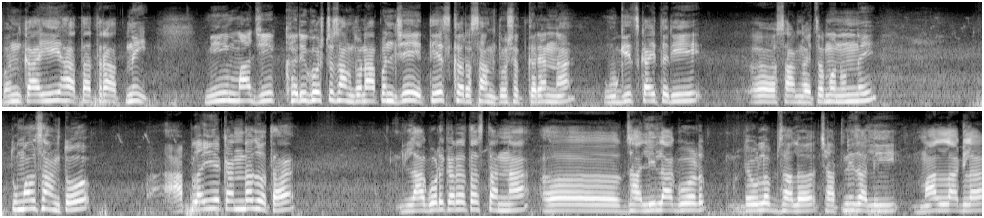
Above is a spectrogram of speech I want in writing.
पण काही हातात राहत नाही. मी माझी खरी गोष्ट सांगतो ना आपण जे तेच खरं सांगतो शेतकऱ्यांना. उगीच काहीतरी सांगायचं म्हणून नाही. तुम्हाला सांगतो आपलाही एक अंदाज होता. लागवड करत असताना झाली लागवड डेव्हलप झालं छाटणी झाली माल लागला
